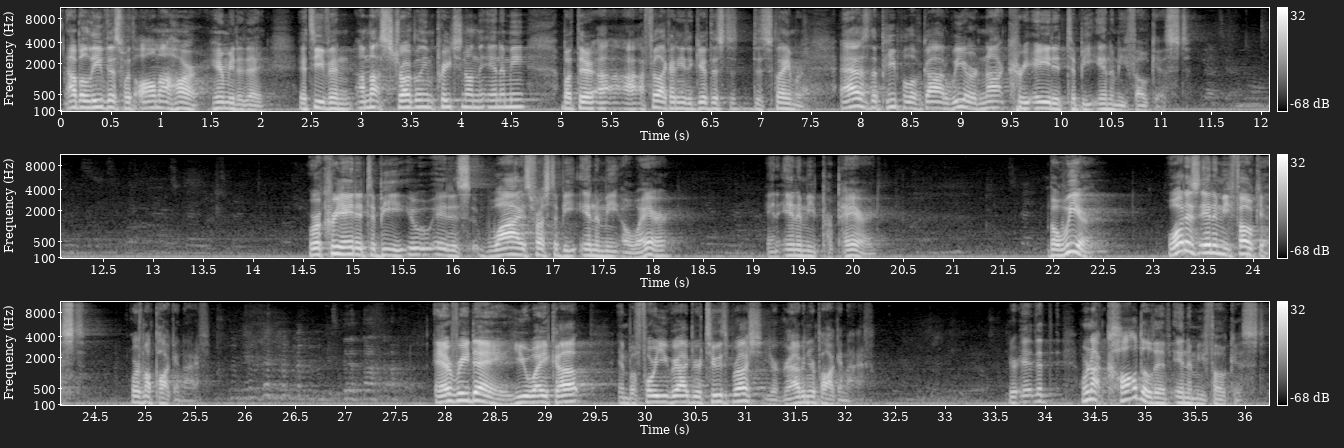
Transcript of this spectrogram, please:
I believe this with all my heart. Hear me today. It's even, I'm not struggling preaching on the enemy, but there, I, I feel like I need to give this disclaimer. As the people of God, we are not created to be enemy focused. We're created to be, it is wise for us to be enemy aware and enemy prepared. But we are. What is enemy focused? Where's my pocket knife? Every day you wake up, and before you grab your toothbrush, you're grabbing your pocket knife. You're, eh, we're not called to live enemy focused.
